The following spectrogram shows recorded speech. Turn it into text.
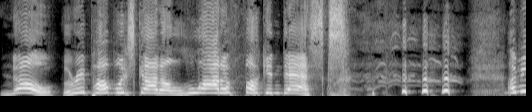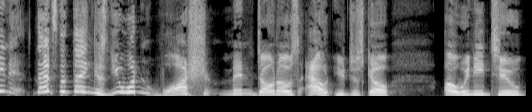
No, the Republic's got a lot of fucking desks. I mean, that's the thing is you wouldn't wash Myn Donos out. You just go, "Oh, we need to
